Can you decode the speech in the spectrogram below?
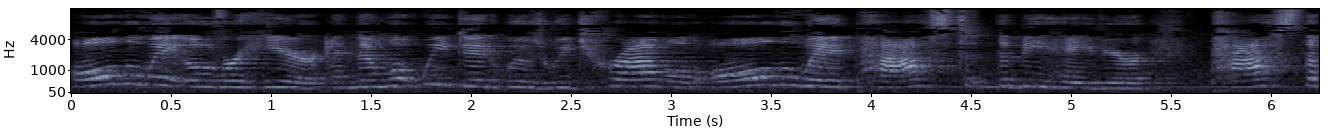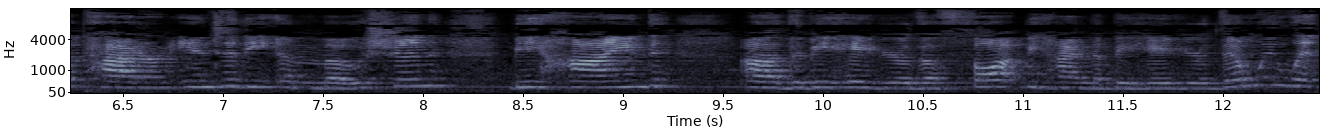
all the way over here. And then what we did was we traveled all the way past the behavior, past the pattern, into the emotion behind uh, the behavior, the thought behind the behavior. Then we went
